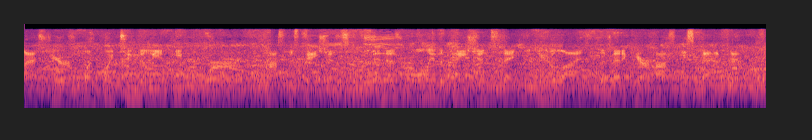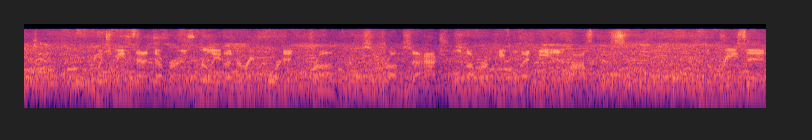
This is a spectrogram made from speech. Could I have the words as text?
Last year, 1.2 million people were hospice patients, and those were only the patients that utilized the Medicare hospice benefit, which means that number is really underreported from, from the actual number of people that needed hospice. The reason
